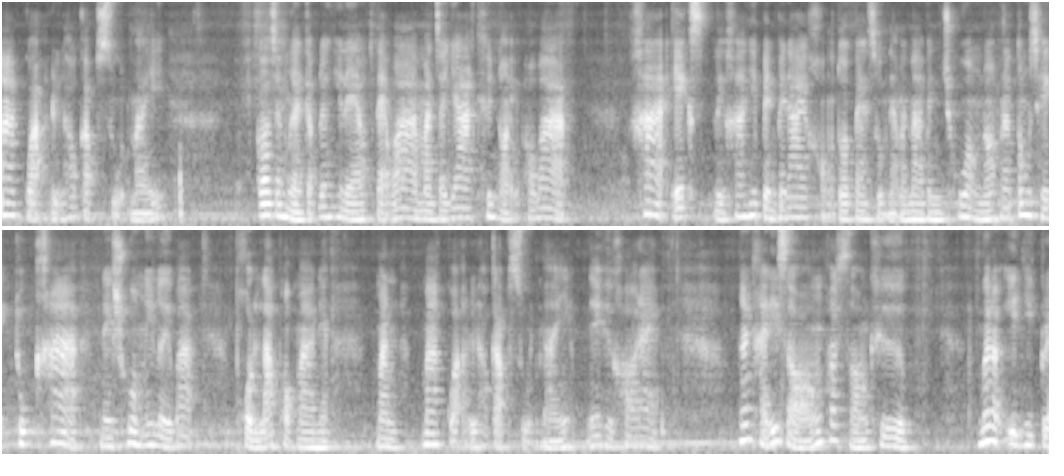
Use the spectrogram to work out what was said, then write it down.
มากกว่าหรือเท่ากับศูนย์ไหม ก็จะเหมือนกับเรื่องที่แล้ว แต่ว่ามันจะยากขึ้นหน่อย เพราะว่าค่า x หรือค่าที่เป็นไปได้ของตัวแปรสุ่มเนี่ยมันมาเป็นช่วงเนาะเราต้องเช็คทุกค่าในช่วงนี้เลยว่า ผลลัพธ์ออกมาเนี่ยมันมากกว่าหรือเท่ากับศูนย์ไหมนี่คือข้อแรก เงื่อนไขที่ 2 ข้อ 2 คือ เมื่อเราอินทิเกร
